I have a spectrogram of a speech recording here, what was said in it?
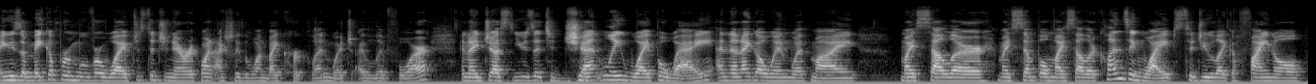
I use a makeup remover wipe, just a generic one, actually the one by Kirkland, which I live for, and I just use it to gently wipe away and then I go in with my micellar, my simple micellar cleansing wipes to do like a final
